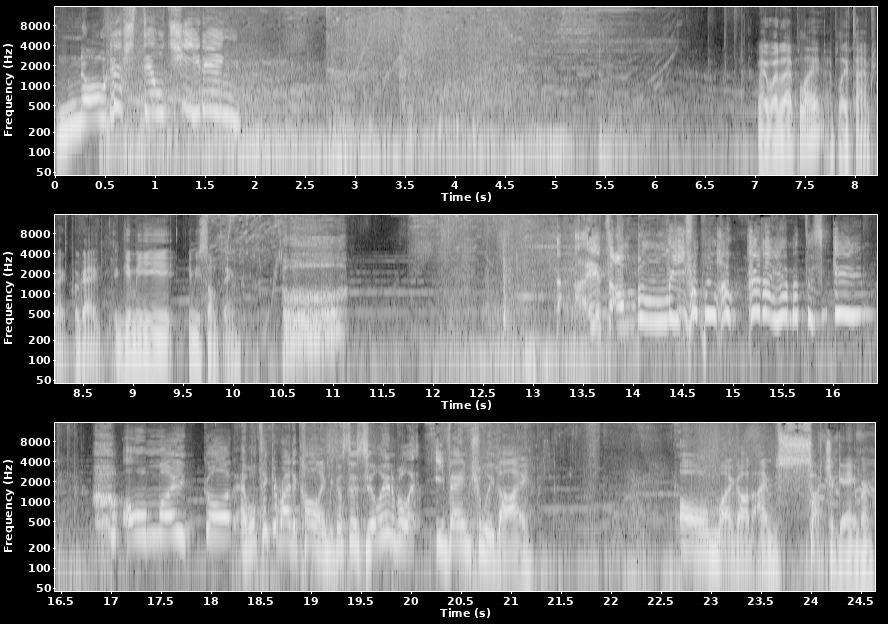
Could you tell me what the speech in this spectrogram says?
No, they're still cheating! Wait, what did I play? I played Time Trick. Okay, give me give me something. it's unbelievable how good I am at this game! Oh my god! And we'll take the Rite of Calling because the Zilean will eventually die. Oh my god, I'm such a gamer.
